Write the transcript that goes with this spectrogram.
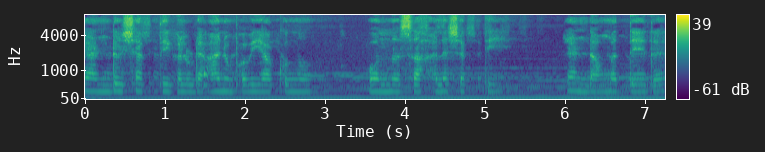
രണ്ടു ശക്തികളുടെ അനുഭവിയാക്കുന്നു. ഒന്ന് സഹനശക്തി രണ്ടാമത്തേത്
